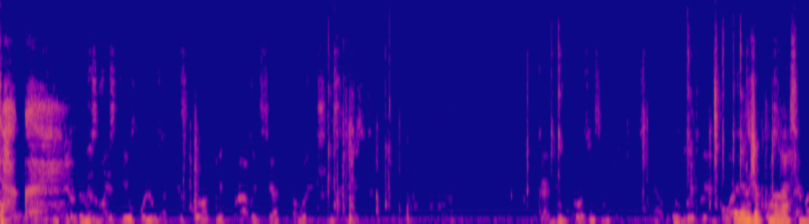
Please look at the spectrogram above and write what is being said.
Так. Будемо вже помалесенько.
